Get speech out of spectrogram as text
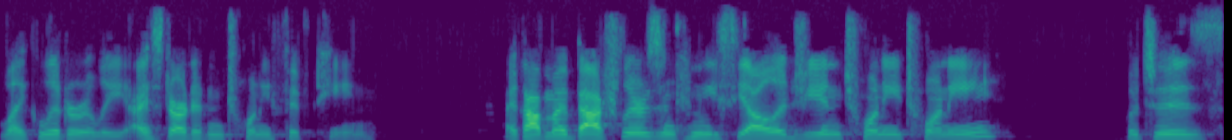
like literally. I started in 2015. I got my bachelor's in kinesiology in 2020, which is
